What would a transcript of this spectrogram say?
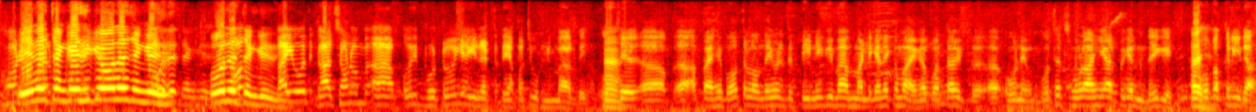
ਹੁਣ ਇਹਦੇ ਚੰਗੇ ਸੀ ਕਿ ਉਹਦੇ ਚੰਗੇ ਸੀ? ਉਹਦੇ ਚੰਗੇ ਭਾਈ ਸੀ। ਉਹ ਗੱਲ ਸੁਣ ਉਹਦੀ ਫੋਟੋ ਹੀ ਆਈ ਨੈਟ ਤੇ ਆਪਾਂ ਝੂਠ ਨਹੀਂ ਮਾਰਦੇ। ਉੱਥੇ ਅਹ, ਅਹ, ਪੈਸੇ ਬਹੁਤ ਲਾਉਂਦੇ ਉਹ ਦਿੱਤੀ ਨਹੀਂ ਕਿ ਮੈਂ ਮੰਡੀਆਂ ਦੇ ਕਮਾਏਗਾ ਪਤਾ ਉਹਨੇ ਉੱਥੇ 16000 ਰੁਪਏ ਦਿੰਦੇਗੇ ਉਹ ਬੱਕਰੀ ਦਾ।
